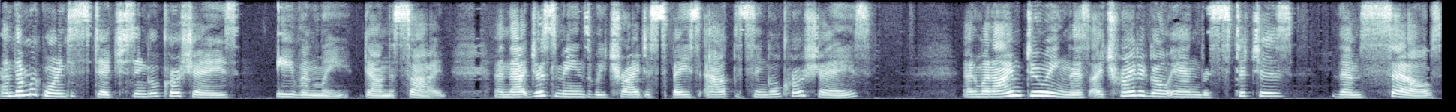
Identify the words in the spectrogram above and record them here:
And then we're going to stitch single crochets evenly down the side. And that just means we try to space out the single crochets. And when I'm doing this, I try to go in the stitches themselves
